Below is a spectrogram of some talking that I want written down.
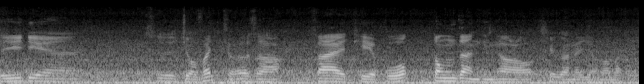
十一点四是九分九月二十号，在铁博东站停靠喽，谢谢各位的朋友们。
